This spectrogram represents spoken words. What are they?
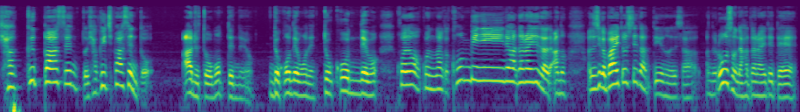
100%101% あると思ってんのよ。どこでもねどこでも。このこのなんかコンビニで働いてたあの私がバイトしてたっていうのでさあのローソンで働いてて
